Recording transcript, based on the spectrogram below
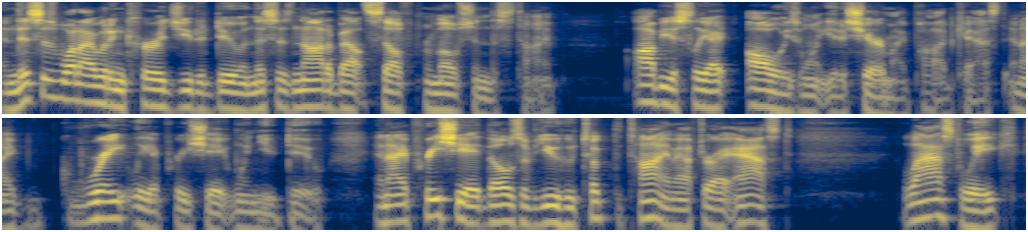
And this is what I would encourage you to do. And this is not about self promotion this time. Obviously, I always want you to share my podcast, and I greatly appreciate when you do. And I appreciate those of you who took the time after I asked last week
